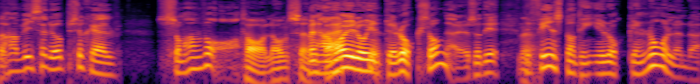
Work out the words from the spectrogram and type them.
Han visade upp sig själv som han var. Tala om Men han var ju då inte rocksångare, så det, det finns någonting i rock'n'rollen då.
